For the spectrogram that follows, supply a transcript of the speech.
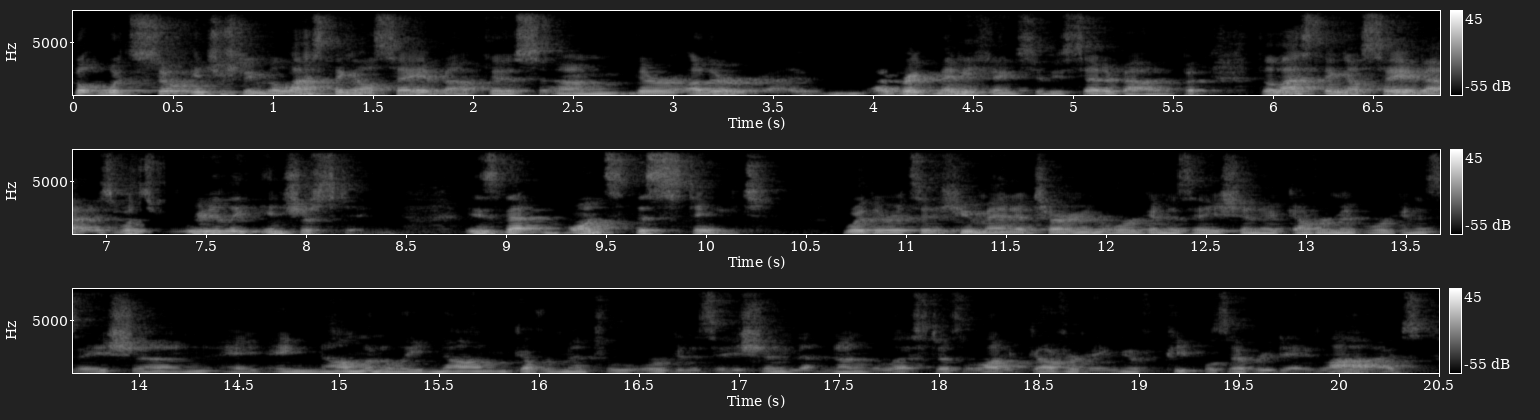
But what's so interesting, the last thing I'll say about this, um, there are other, a great many things to be said about it, but the last thing I'll say about it is what's really interesting is that once the state, whether it's a humanitarian organization, a government organization, a, a nominally non governmental organization that nonetheless does a lot of governing of people's everyday lives,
